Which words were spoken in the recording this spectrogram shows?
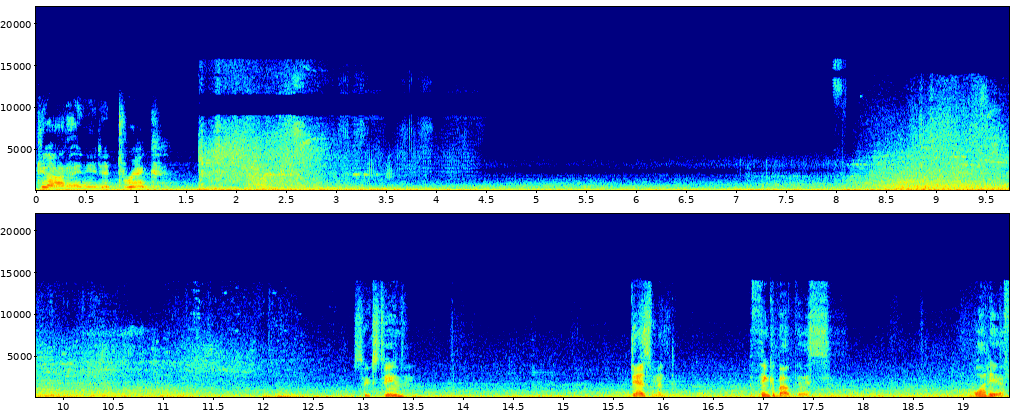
God, I need a drink. Sixteen? Desmond, think about this. What if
